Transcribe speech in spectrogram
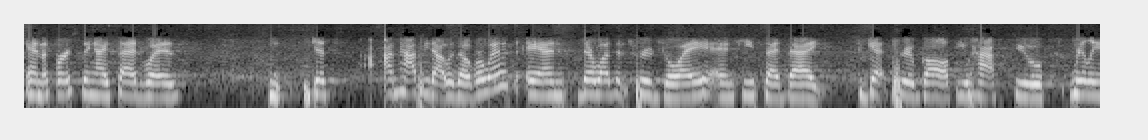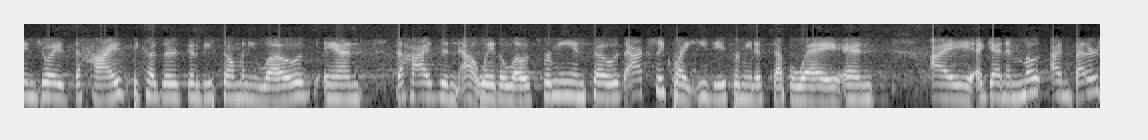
And the first thing I said was just, I'm happy that was over with. And there wasn't true joy. And he said that to get through golf, you have to really enjoy the highs because there's going to be so many lows. And the highs didn't outweigh the lows for me. And so it was actually quite easy for me to step away. And I again am mo- I'm better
